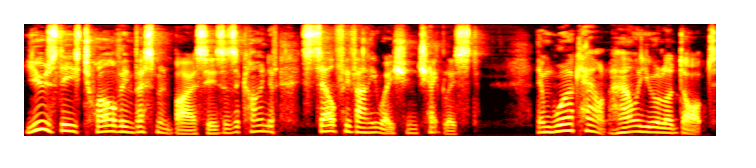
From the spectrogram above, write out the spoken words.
use these 12 investment biases as a kind of self evaluation checklist. Then work out how you will adopt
